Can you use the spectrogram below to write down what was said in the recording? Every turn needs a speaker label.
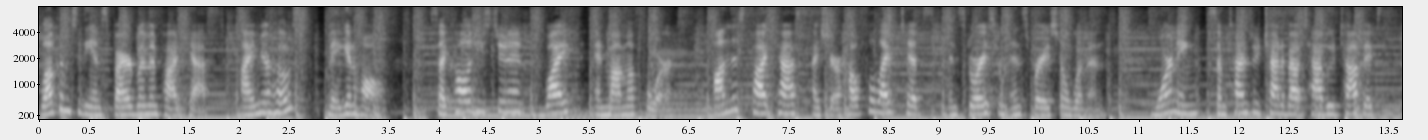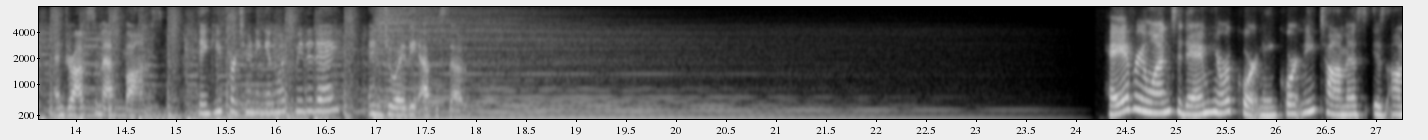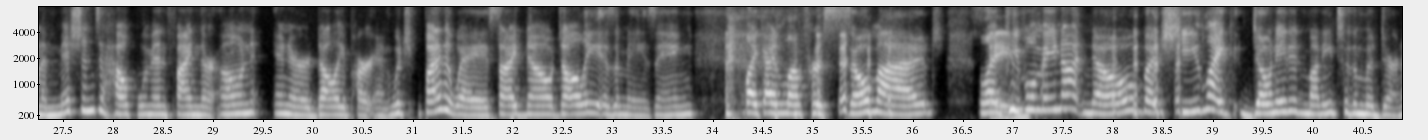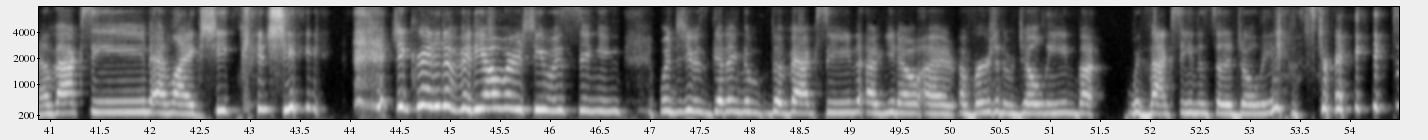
Speaker 1: Welcome to the Inspired Women Podcast. I'm your host, Megan Hall, psychology student, wife, and mama four. On this podcast, I share helpful life tips and stories from inspirational women. Warning sometimes we chat about taboo topics and drop some F bombs. Thank you for tuning in with me today. Enjoy the episode. Hey everyone, today I'm here with Kourtney. Kourtney Thomas is on a mission to help women find their own inner Dolly Parton, which, by the way, side note, Dolly is amazing. Like, I love her so much. Like, people may not know, but she like donated money to the Moderna vaccine and like she, she, she created a video where she was singing when she was getting the, the vaccine, uh, you know, a, a version of Jolene, but with vaccine instead of Jolene. It was great.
